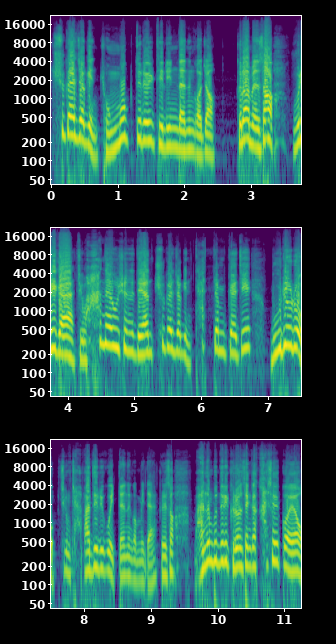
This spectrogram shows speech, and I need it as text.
추가적인 종목들을 드린다는 거죠. 그러면서 우리가 지금 하나오션에 대한 추가적인 타점까지 무료로 지금 잡아드리고 있다는 겁니다. 그래서 많은 분들이 그런 생각 하실 거예요.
